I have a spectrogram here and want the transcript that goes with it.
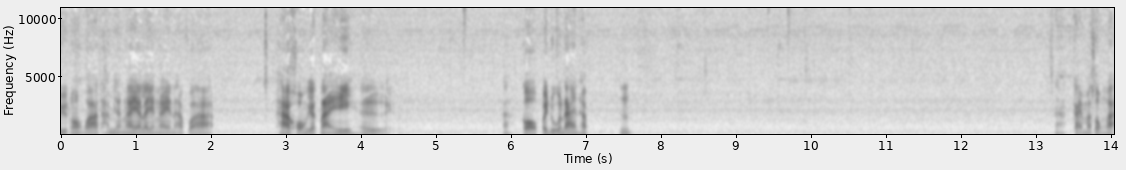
อยู่เนาะว่าทำยังไงอะไรยังไงนะครับว่า หาของจากไหน เออนะก็ไปดูกันได้นะครับอืมไก่มาส่งละ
